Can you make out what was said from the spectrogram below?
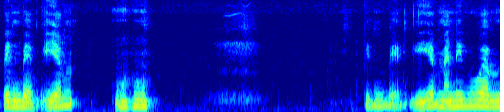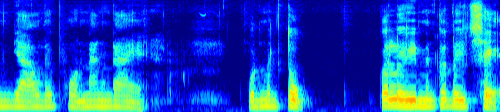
เป็นแบบเอี้ยม อือฮึ เป็นแบบเอี้ยมอันนี้เพราะว่ามันยาวแล้วพอนั่งได้ฝนมันตก ก็เลยมันก็เลยแฉะ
